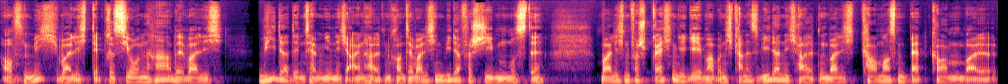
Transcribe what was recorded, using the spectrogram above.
auf mich, weil ich Depressionen habe, weil ich wieder den Termin nicht einhalten konnte, weil ich ihn wieder verschieben musste, weil ich ein Versprechen gegeben habe und ich kann es wieder nicht halten, weil ich kaum aus dem Bett komme, weil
